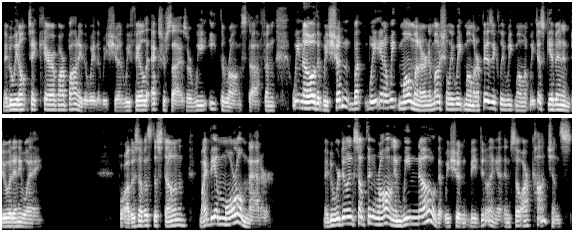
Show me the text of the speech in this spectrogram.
Maybe we don't take care of our body the way that we should. We fail to exercise or we eat the wrong stuff. And we know that we shouldn't, but we, in a weak moment or an emotionally weak moment or physically weak moment, we just give in and do it anyway. For others of us, the stone might be a moral matter. Maybe we're doing something wrong and we know that we shouldn't be doing it. And so our conscience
